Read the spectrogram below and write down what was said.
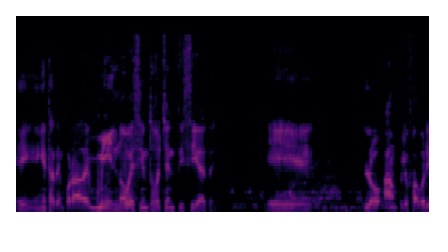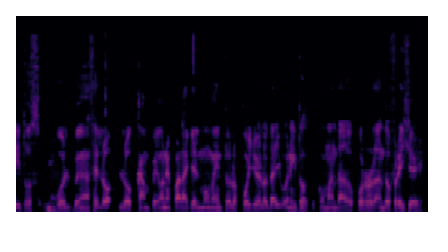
en, esta temporada de 1987. Eh, los amplios favoritos vuelven a ser los campeones para aquel momento, los polluelos de ahí bonitos, comandados por Rolando Frazier.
